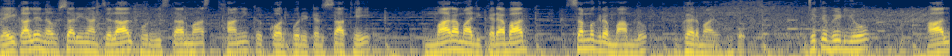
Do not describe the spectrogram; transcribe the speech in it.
ગઈકાલે નવસારીના જલાલપુર વિસ્તારમાં સ્થાનિક કોર્પોરેટર સાથે મારામારી કર્યા બાદ સમગ્ર મામલો ગરમાયો હતો. જો કે વીડિયો હાલ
